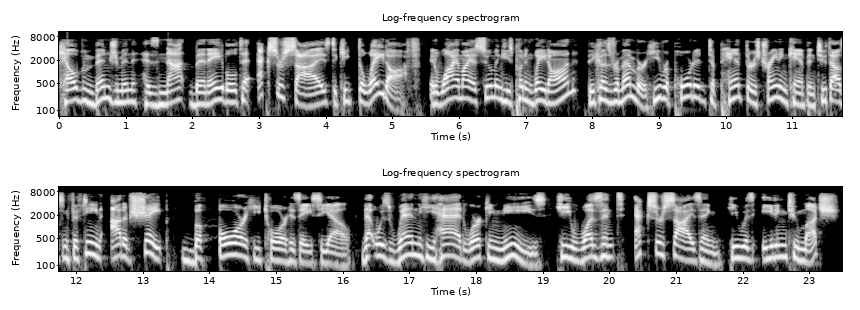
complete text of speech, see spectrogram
Kelvin Benjamin has not been able to exercise to keep the weight off. And why am I assuming he's putting weight on? Because remember, he reported to Panthers training camp in 2015 out of shape before he tore his ACL. That was when he had working knees. He wasn't exercising. He was eating too much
